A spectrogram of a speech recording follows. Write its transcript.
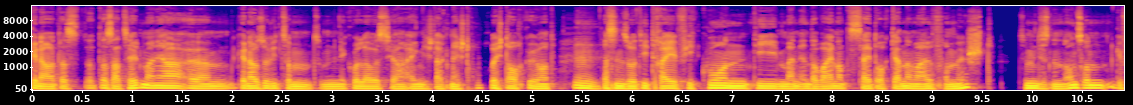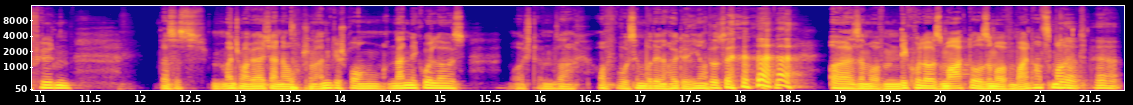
genau, das, das erzählt man ja, ähm, genauso wie zum, zum Nikolaus ja eigentlich der Knecht Ruprecht auch gehört. Mhm. Das sind so die drei Figuren, die man in der Weihnachtszeit auch gerne mal vermischt, zumindest in unseren Gefilden. Das ist, manchmal werde ich dann auch schon angesprochen, und dann Nikolaus, wo ich dann sage, oh, wo sind wir denn heute hier? Äh, sind wir auf dem Nikolausmarkt oder sind wir auf dem Weihnachtsmarkt? ja, ja.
